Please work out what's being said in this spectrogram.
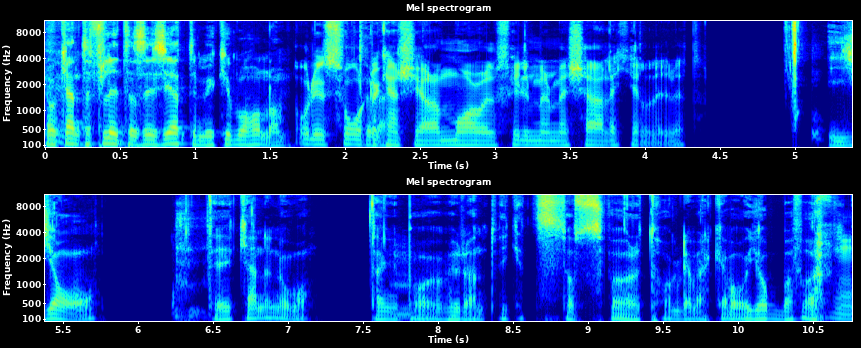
De kan inte förlita sig så jättemycket på honom. Och det är svårt Tyvärr. att kanske göra Marvel-filmer med kärlek hela livet. Ja, det kan det nog vara. Tanke på hur runt vilket sorts företag det verkar vara att jobba för. Mm.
